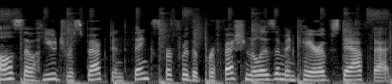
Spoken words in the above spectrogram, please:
Also huge respect and thanks for for the professionalism and care of staff at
